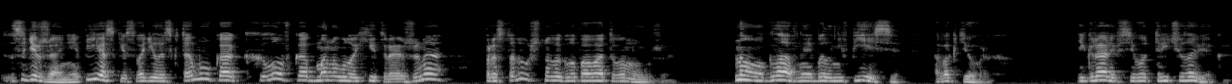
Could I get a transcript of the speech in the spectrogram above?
Содержание пьески сводилось к тому, как ловко обманула хитрая жена простодушного глуповатого мужа. Но главное было не в пьесе, а в актерах. Играли всего три человека.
